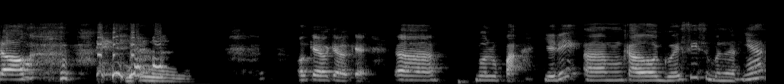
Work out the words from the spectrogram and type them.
dong. Oke oke oke. Eh, gue lupa. Jadi em, kalau gue sih sebenarnya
